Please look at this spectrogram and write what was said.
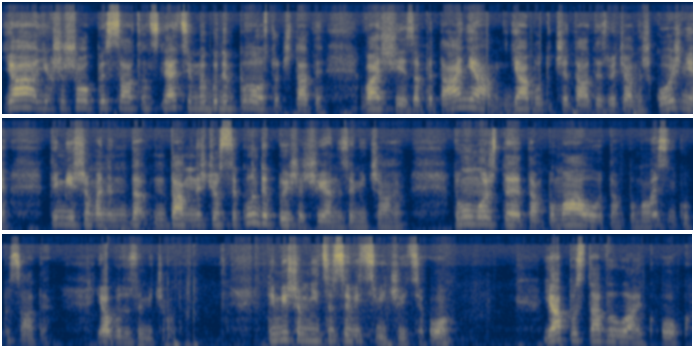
Я, якщо що, писав трансляцію, ми будемо просто читати ваші запитання. Я буду читати, звичайно ж, кожні. Тим більше в мене там не щосекунди пише, що я не замічаю. Тому можете там помалу, там помалесеньку писати. Я буду замічати. Тим більше мені це все відсвічується. О. Я поставив лайк. Ок.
